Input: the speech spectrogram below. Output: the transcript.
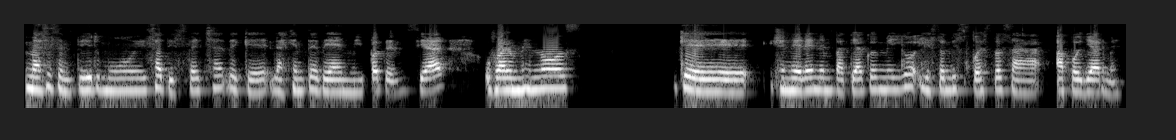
me hace sentir muy satisfecha de que la gente vea en mi potencial o al menos que generen empatía conmigo y estén dispuestos a apoyarme.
